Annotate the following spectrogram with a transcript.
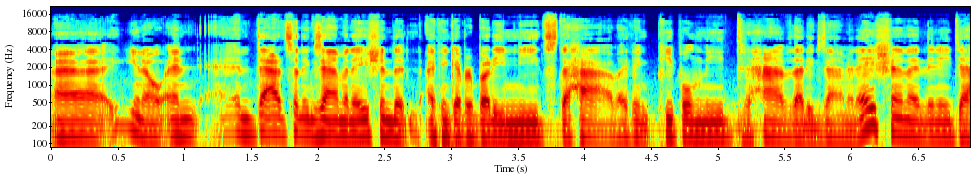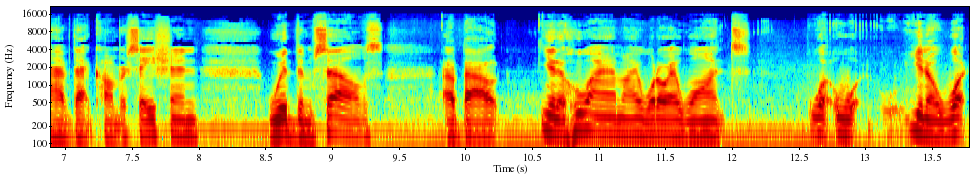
Uh, you know, and and that's an examination that I think everybody needs to have. I think people need to have that examination and they need to have that conversation with themselves about, you know, who I am I? What do I want? What, what you know, what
